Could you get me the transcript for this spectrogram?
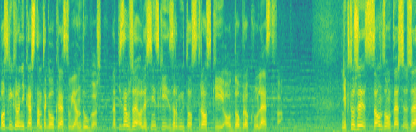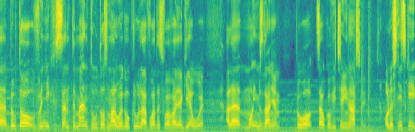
Polski kronikarz z tamtego okresu, Jan Długosz, napisał, że Oleśnicki zrobił to z troski o dobro królestwa. Niektórzy sądzą też, że był to wynik sentymentu do zmarłego króla Władysława Jagiełły, ale moim zdaniem było całkowicie inaczej. Oleśnicki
